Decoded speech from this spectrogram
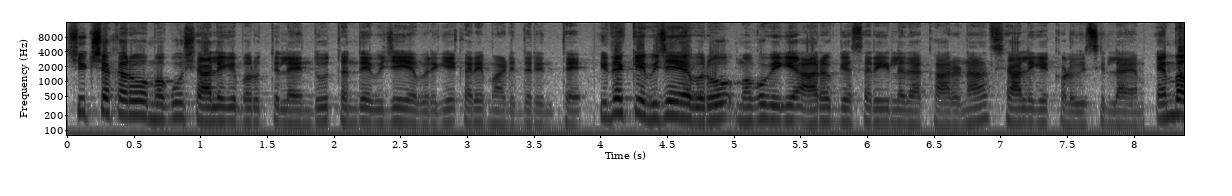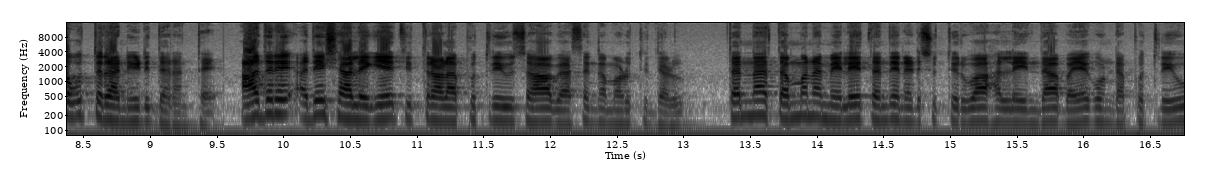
ಶಿಕ್ಷಕರು ಮಗು ಶಾಲೆಗೆ ಬರುತ್ತಿಲ್ಲ ಎಂದು ತಂದೆ ವಿಜಯ್ ಅವರಿಗೆ ಕರೆ ಮಾಡಿದ್ದರಂತೆ. ಇದಕ್ಕೆ ವಿಜಯ್ ಅವರು ಮಗುವಿಗೆ ಆರೋಗ್ಯ ಸರಿಯಿಲ್ಲದ ಕಾರಣ ಶಾಲೆಗೆ ಕಳುಹಿಸಿಲ್ಲ ಎಂಬ ಉತ್ತರ ನೀಡಿದ್ದರಂತೆ. ಆದರೆ ಅದೇ ಶಾಲೆಗೆ ಚಿತ್ರಾಳ ಪುತ್ರಿಯೂ ಸಹ ವ್ಯಾಸಂಗ ಮಾಡುತ್ತಿದ್ದಳು. ತನ್ನ ತಮ್ಮನ ಮೇಲೆ ತಂದೆ ನಡೆಸುತ್ತಿರುವ ಹಲ್ಲೆಯಿಂದ ಭಯಗೊಂಡ ಪುತ್ರಿಯು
